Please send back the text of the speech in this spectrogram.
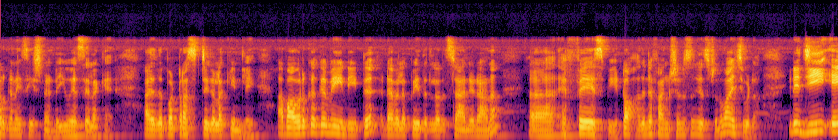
ഓർഗനൈസേഷൻ ഉണ്ട് യു എസ് എയിലൊക്കെ അതായത് ഇപ്പോൾ ട്രസ്റ്റുകളൊക്കെ ഇല്ലേ. അപ്പോൾ അവർക്കൊക്കെ വേണ്ടിയിട്ട് ഡെവലപ്പ് ചെയ്തിട്ടുള്ള ഒരു സ്റ്റാൻഡേർഡാണ് എഫ് എ എസ് പി കേട്ടോ അതിന്റെ ഫംഗ്ഷൻസ് ജസ്റ്റ് ഒന്ന് വായിച്ചു വിടാം ഇനി ജി എ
